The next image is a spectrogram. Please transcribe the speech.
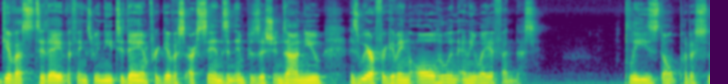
Give us today the things we need today, and forgive us our sins and impositions on you, as we are forgiving all who in any way offend us. Please don't put us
